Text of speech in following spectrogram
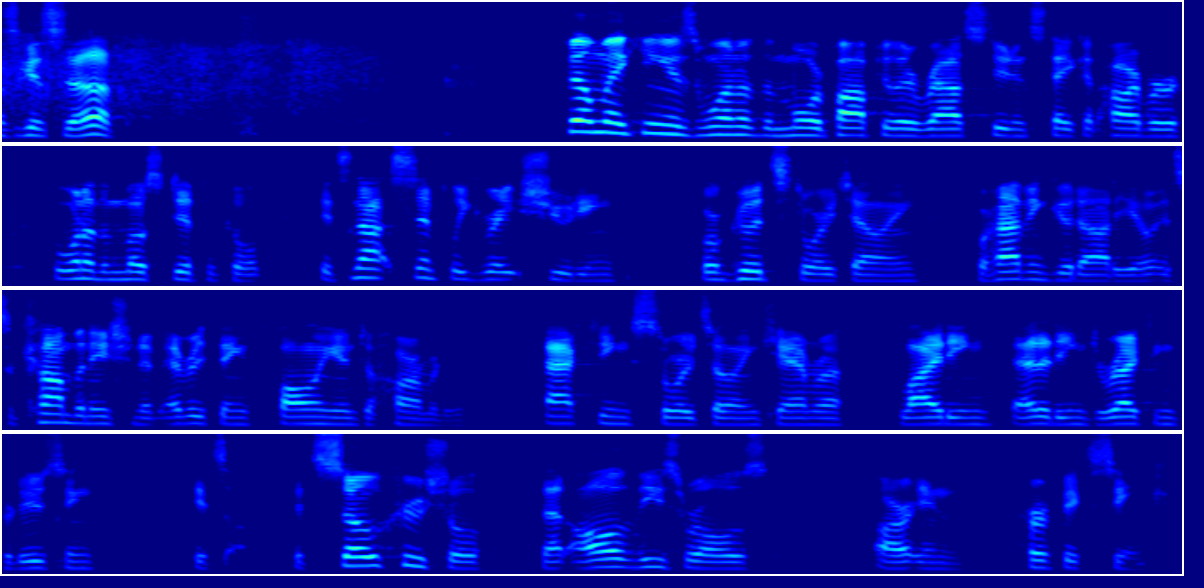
That's good stuff. Filmmaking is one of the more popular routes students take at Har-Ber, but one of the most difficult. It's not simply great shooting or good storytelling or having good audio, it's a combination of everything falling into harmony acting, storytelling, camera, lighting, editing, directing, producing. It's, it's so crucial that all of these roles are in perfect sync.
